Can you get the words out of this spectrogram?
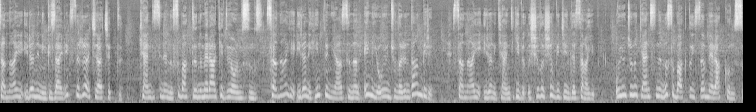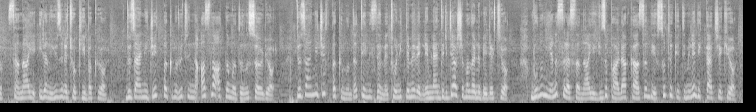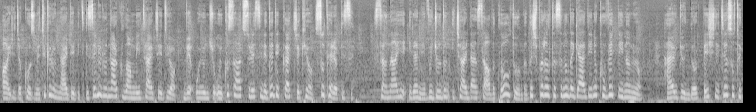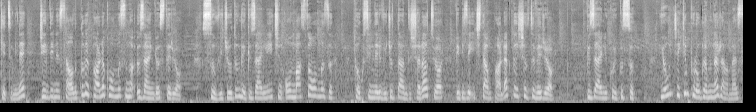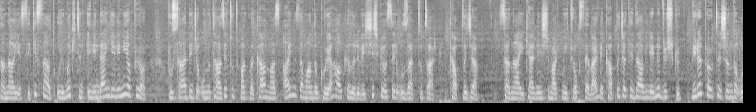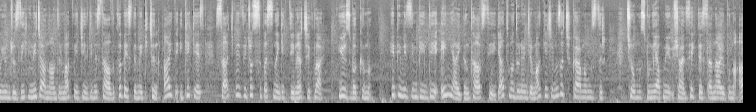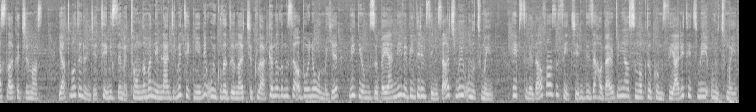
Sanayi İran'ın güzellik sırrı açığa çıktı. Kendisine nasıl baktığını merak ediyor musunuz? Sanayi İran'ı Hint dünyasının en iyi oyuncularından biri. Sanayi İran'ı kendi gibi ışıl ışıl bir cilde sahip. Oyuncunun kendisine nasıl baktıysa merak konusu. Sanayi İran'ı yüzüne çok iyi bakıyor. Düzenli cilt bakımı rutinini asla atlamadığını söylüyor. Düzenli cilt bakımında temizleme, tonikleme ve nemlendirici aşamalarını belirtiyor. Bunun yanı sıra sanayi yüzü parlak kalsın diye su tüketimine dikkat çekiyor. Ayrıca kozmetik ürünlerde bitkisel ürünler kullanmayı tercih ediyor ve oyuncu uyku saat süresine de dikkat çekiyor. Su terapisi. Sanayi İrani vücudun içeriden sağlıklı olduğunda dış parıltısının da geldiğine kuvvetle inanıyor. Her gün 4-5 litre su tüketimine cildinin sağlıklı ve parlak olmasına özen gösteriyor. Su vücudun ve güzelliği için olmazsa olmazı. Toksinleri vücuttan dışarı atıyor ve bize içten parlak bir ışıltı veriyor. Güzellik uykusu. Yoğun çekim programına rağmen sanayiye 8 saat uyumak için elinden geleni yapıyor. Bu sadece onu taze tutmakla kalmaz, aynı zamanda koyu halkaları ve şiş gözleri uzak tutar. Kaplıca. Sanayi kendini şımartmayı çok sever ve kaplıca tedavilerine düşkün. Bir röportajında oyuncu zihnini canlandırmak ve cildini sağlıklı beslemek için ayda iki kez saç ve vücut spasına gittiğini açıklar. Yüz bakımı. Hepimizin bildiği en yaygın tavsiye yatmadan önce makyajımızı çıkarmamızdır. Çoğumuz bunu yapmaya üşensek de sanayi bunu asla kaçırmaz. Yatmadan önce temizleme, tonlama, nemlendirme tekniğini uyguladığını açıklar. Kanalımıza abone olmayı, videomuzu beğenmeyi ve bildirim zilinizi açmayı unutmayın. Hepsi ve daha fazlası için dizi haberdunyası.com'u ziyaret etmeyi unutmayın.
